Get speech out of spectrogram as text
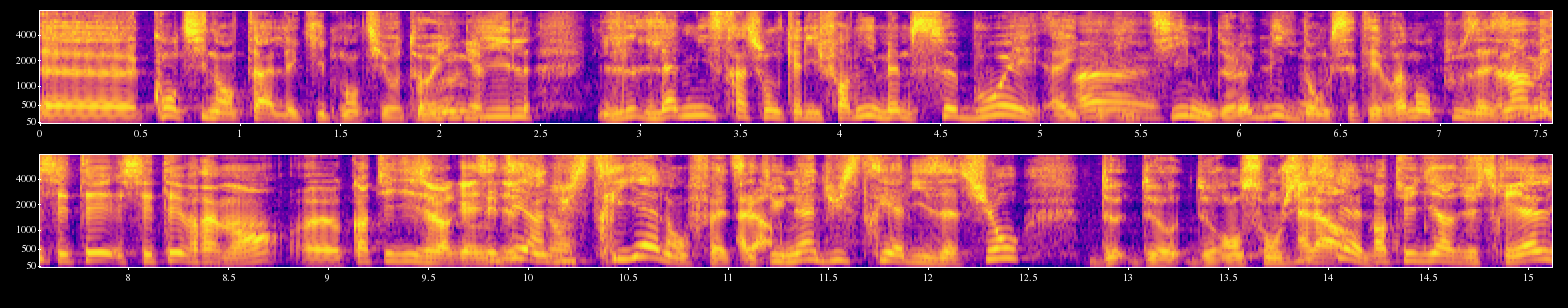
Euh, Continental, l'équipementier automobile. L'administration de Californie, même Subway a été victime de Logbit. Donc c'était vraiment tous azimuts. Non, mais c'était, c'était vraiment, euh, quand ils disent l'organisation. C'était industriel, en fait. C'était une industrialisation de, de, de rançon Alors, quand tu dis industriel,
